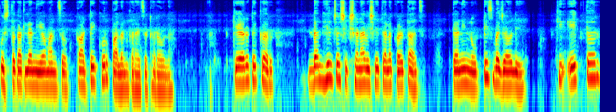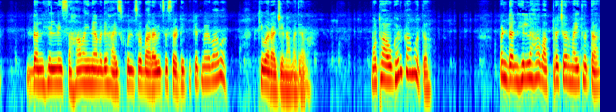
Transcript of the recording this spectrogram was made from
पुस्तकातल्या नियमांचं काटेकोर पालन करायचं ठरवलं. केअरटेकर डनहिलच्या शिक्षणाविषयी त्याला कळताच त्यांनी नोटीस बजावली की एकतर डनहिलने सहा महिन्यामध्ये हायस्कूलचं बारावीचं सर्टिफिकेट मिळवावं किंवा राजीनामा द्यावा. मोठं अवघड काम होतं. पण डनहिलला हा वाक्प्रचार माहीत होता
